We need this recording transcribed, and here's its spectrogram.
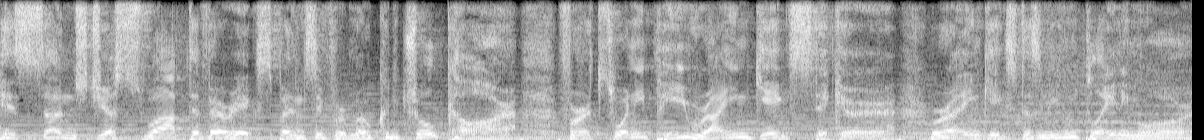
His son's just swapped a very expensive remote control car for a 20p Ryan Giggs sticker. Ryan Giggs doesn't even play anymore.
